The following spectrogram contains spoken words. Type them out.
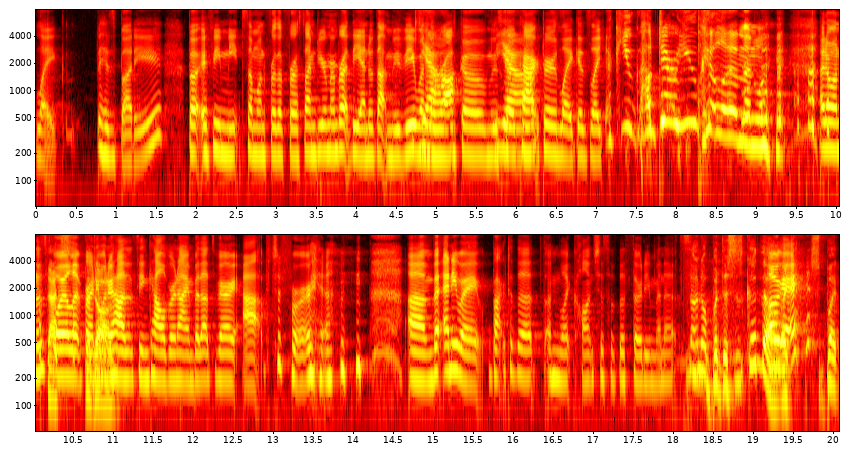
like his buddy. But if he meets someone for the first time, do you remember at the end of that movie when Yeah. the Rocco Musco Yeah. character like is like, "You, how dare you kill him?" And like, I don't want to spoil it for the anyone who hasn't seen Caliber Nine, but that's very apt for him. um, but anyway, back to the I'm like conscious of the 30 minutes. No, no, but this is good though. Okay. Like, but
